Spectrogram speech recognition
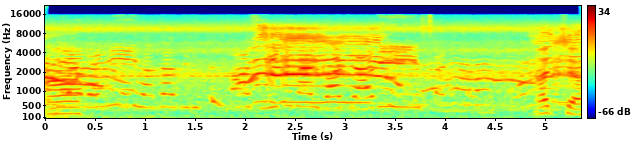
हाँ अच्छा।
